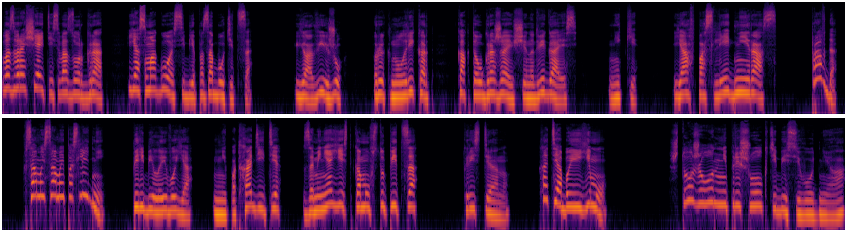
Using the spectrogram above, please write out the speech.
Возвращайтесь в Азорград, я смогу о себе позаботиться». «Я вижу», — рыкнул Рикард, как-то угрожающе надвигаясь. «Ники, я в последний раз». «Правда? В самый-самый последний?» — перебила его я. «Не подходите, за меня есть кому вступиться». «Кристиану, хотя бы и ему». «Что же он не пришел к тебе сегодня, а?»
